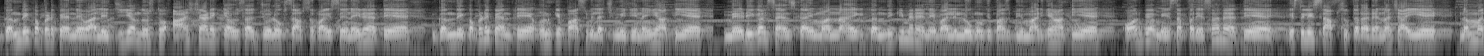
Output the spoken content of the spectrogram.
गंदे कपड़े पहनने वाले। जी हाँ दोस्तों चाणक्य के अनुसार जो लोग साफ़ सफ़ाई से नहीं रहते हैं, गंदे कपड़े पहनते हैं, उनके पास भी लक्ष्मी जी नहीं आती हैं। मेडिकल साइंस का भी मानना है कि गंदगी में रहने वाले लोगों के पास बीमारियाँ आती हैं और वे हमेशा परेशान रहते हैं, इसलिए साफ़ सुथरा रहना चाहिए। नंबर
